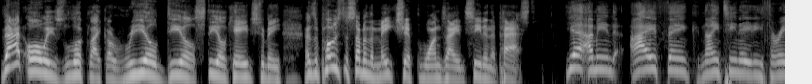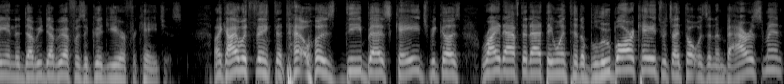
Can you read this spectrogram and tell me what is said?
That always looked like a real deal steel cage to me, as opposed to some of the makeshift ones I had seen in the past. Yeah, I mean, I think 1983 in the WWF was a good year for cages. Like I would think that that was the best cage because right after that they went to the blue bar cage, which I thought was an embarrassment.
